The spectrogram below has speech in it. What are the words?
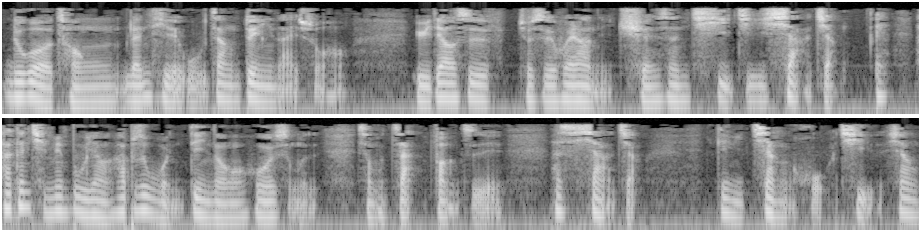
如果从人体的五脏对应来说，哈，语调是就是会让你全身气机下降。哎，它跟前面不一样，它不是稳定哦，或者什么什么绽放之类，它是下降，给你降火气的。像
